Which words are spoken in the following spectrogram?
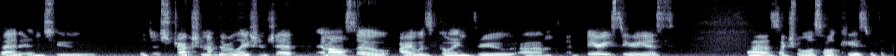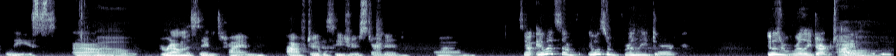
fed into the destruction of the relationship. And also, I was going through um, a very serious uh, sexual assault case with the police. Um, wow around the same time after the seizure started. Um, so it was a it was a really dark it was a really dark time. Oh,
